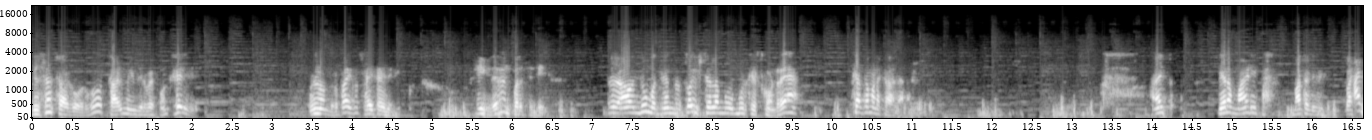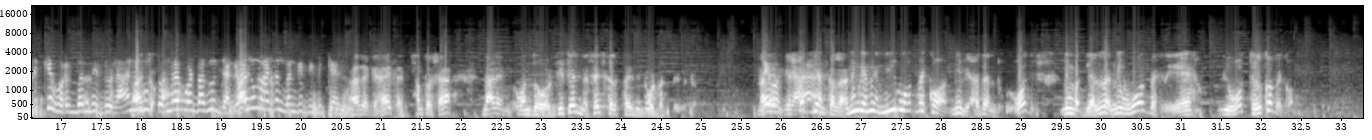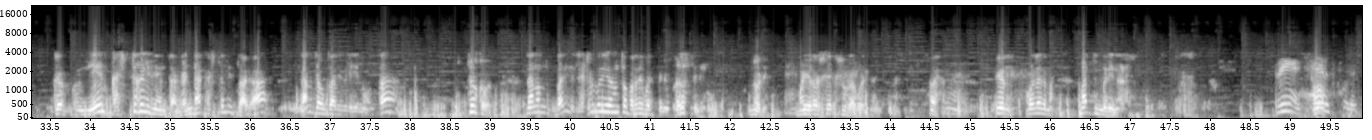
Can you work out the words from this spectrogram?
ಬಿಸ್ನೆಸ್ ಆಗೋವರೆಗೂ ತಾಳ್ಮೆಯಿಂದ ಇರಬೇಕು ಅಂತ ಹೇಳಿದ್ದೀನಿ ಒಂದೊಂದು ರೂಪಾಯಿಗೂ ಸಾಯ್ತಾ ಇದ್ದೀನಿ ಹೀಗಿದೆ ನನ್ನ ಪರಿಸ್ಥಿತಿ ಅದು ಮಧ್ಯಾಹ್ನ ರೂಪಾಯಿ ಇಷ್ಟೆಲ್ಲ ಮೂರ್ ಕೆಸ್ಕೊಂಡ್ರೆ ಕೆಲಸ ಮಾಡೋಕ್ಕಾಗಲ್ಲ ಆಯ್ತು ಏನೋ ಮಾಡಿ ಮಾತಾಡಿದ್ವಿ ಅದಕ್ಕೆ ಹೊರಗೆ ಬಂದಿದ್ದು. ನಾನು ತೊಂದರೆ ಕೊಡಬಾರ್ದು. ಜಗಳನೂ ಮಾಡ್ದಂಗ್ ಬಂದಿದ್ದು ಇದಕ್ಕೆ. ಅದಕ್ಕೆ ಆಯ್ತು ಸಂತೋಷ. ನಾಳೆ ಒಂದು ಡೀಟೇಲ್ ಮೆಸೇಜ್ ಕಳಿಸ್ತಾ ಇದ್ದೀನಿ. ನೋಡ್ಬೇಕು ಎಷ್ಟೊತ್ತಿಗೆ ಅಂತಲ್ಲ. ನಿಮ್ಗೆ ನೀವು ಓದ್ಬೇಕು? ನೀವು ಅದನ್ನು ಓದಿ ನಿಮ್ಮ ಎಲ್ಲ ನೀವು ಓದ್ಬೇಕ್ರಿ. ನೀವು ಓದ್ ತಿಳ್ಕೊಬೇಕು. ಏನ್ ಕಷ್ಟಗಳಿದೆ ಅಂತ ಗಂಡ ಕಷ್ಟದಲ್ಲಿದ್ದಾಗ ನನ್ನ ಜವಾಬ್ದಾರಿಗಳೇನು ಅಂತ ತಿಳ್ಕೊಬೇಕು. ನಾನೊಂದು ಬರೀ ಲೆಟರ್ ಬರೆಯೋದು ಅಂತ ಬರದೇ ಬರ್ತೀನಿ ಕಳಿಸ್ತೀನಿ. ನೋಡಿ ಮೈರೋ ಶೇಖ್ ಶುರು ಆಗೋಯ್ತು ಇರ್ಲಿ ಒಳ್ಳೇದಮ್ಮ. ಮಾಡ್ತೀನಿ ಬಿಡಿ ನಾಳೆ. ರೀ ಕೇಳಿಸ್ಕೊಳ್ಳಿ.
